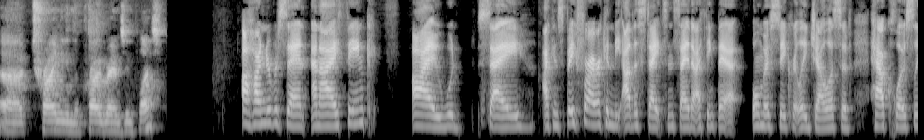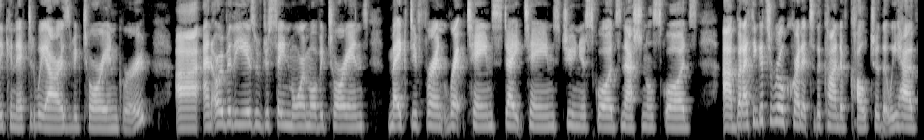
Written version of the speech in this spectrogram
uh, training and the programs in place. A hundred percent, and I think I would say I can speak for I reckon the other states and say that I think they're almost secretly jealous of how closely connected we are as a Victorian group. Uh, and over the years, we've just seen more and more Victorians make different rep teams, state teams, junior squads, national squads. Uh, but I think it's a real credit to the kind of culture that we have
